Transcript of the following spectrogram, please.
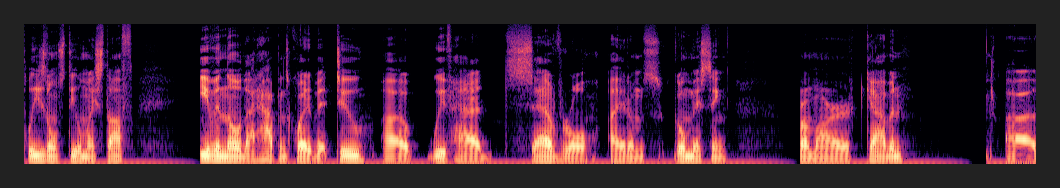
Please don't steal my stuff. Even though that happens quite a bit too. Uh, we've had several items go missing from our cabin. Uh,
